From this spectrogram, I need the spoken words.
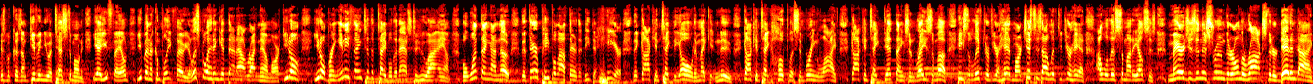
is because I'm giving you a testimony. Yeah, you failed. You've been a complete failure. Let's go ahead and get that out right now, Mark. You don't, you don't bring anything to the table that adds to who I am. But one thing I know that there are people out there that need to hear that God can take the old and make it new. God can take hopeless and bring life. God can take dead things things and raise them up. He's the lifter of your head, Mark. Just as I lifted your head, I will lift somebody else's. Marriages in this room that are on the rocks, that are dead and dying,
